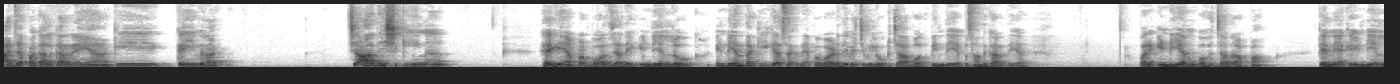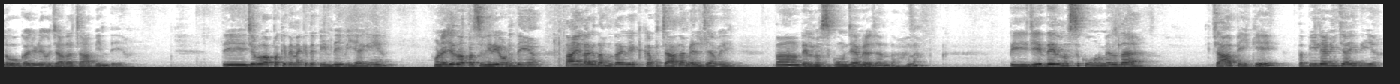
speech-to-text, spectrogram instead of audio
ਅੱਜ ਆਪਾਂ ਗੱਲ ਕਰ ਰਹੇ ਹਾਂ ਕਿ ਕਈ ਵਾਰ ਚਾਹ ਦੇ ਸ਼ੌਕੀਨ ਹੈਗੇ ਆ ਆਪਾਂ ਬਹੁਤ ਜ਼ਿਆਦਾ ਇੰਡੀਅਨ ਲੋਕ। ਇੰਡੀਅਨ ਤਾਂ ਕੀ ਕਹਿ ਸਕਦੇ ਆ ਆਪਾਂ ਵਰਲਡ ਦੇ ਵਿੱਚ ਵੀ ਲੋਕ ਚਾਹ ਬਹੁਤ ਪੀਂਦੇ ਆ, ਪਸੰਦ ਕਰਦੇ ਆ। ਪਰ ਇੰਡੀਆ ਨੂੰ ਬਹੁਤ ਜ਼ਿਆਦਾ ਆਪਾਂ ਕਹਿੰਦੇ ਆ ਕਿ ਇੰਡੀਅਨ ਲੋਕ ਆ ਜਿਹੜੇ ਉਹ ਜ਼ਿਆਦਾ ਚਾਹ ਪੀਂਦੇ ਆ। ਤੇ ਚਲੋ ਆਪਾਂ ਕਿਤੇ ਨਾ ਕਿਤੇ ਪੀਂਦੇ ਵੀ ਹੈਗੇ ਆ। ਹੁਣ ਜਦੋਂ ਆਪਾਂ ਸਵੇਰੇ ਉੱਠਦੇ ਆ, ਤਾਂ ਐਂ ਲੱਗਦਾ ਹੁੰਦਾ ਵੀ ਇੱਕ ਕੱਪ ਚਾਹ ਦਾ ਮਿਲ ਜਾਵੇ, ਤਾਂ ਦਿਲ ਨੂੰ ਸਕੂਨ ਜਿਹਾ ਮਿਲ ਜਾਂਦਾ, ਹੈਨਾ? ਤੇ ਜੇ ਦਿਲ ਨੂੰ ਸਕੂਨ ਮਿਲਦਾ ਚਾਹ ਪੀ ਕੇ ਤਾਂ ਪੀ ਲੈਣੀ ਚਾਹੀਦੀ ਆ।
